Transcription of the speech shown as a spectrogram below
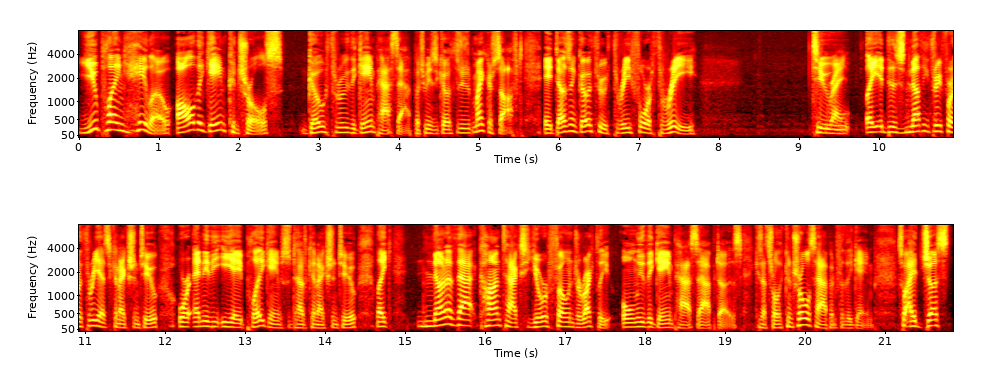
You playing Halo, all the game controls go through the Game Pass app, which means it goes through Microsoft. It doesn't go through 343 to Right. like it, there's nothing 343 has connection to or any of the EA Play games would have connection to. Like none of that contacts your phone directly. Only the Game Pass app does because that's where all the controls happen for the game. So I just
